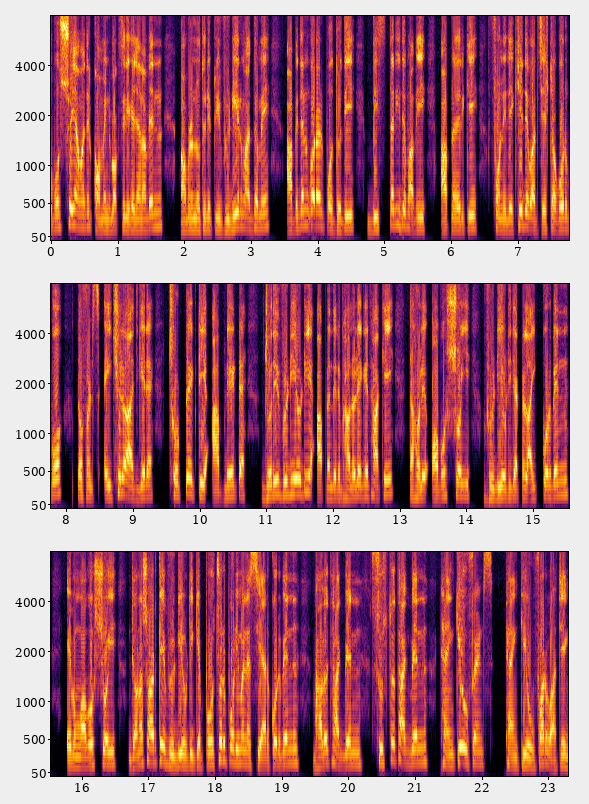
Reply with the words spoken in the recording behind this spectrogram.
অবশ্যই আমাদের কমেন্ট বক্সে লিখে জানাবেন। আমরা নতুন একটি ভিডিওর মাধ্যমে আবেদন করার পদ্ধতি বিস্তারিতভাবে আপনাদেরকে ফোনে দেখিয়ে দেওয়ার চেষ্টা করব। তো ফ্রেন্ডস এই ছিল আজকের ছোট্ট একটি আপডেট যদি ভিডিওটি আপনাদের ভালো লেগে থাকে, তাহলে অবশ্যই ভিডিওটিতে একটা লাইক করবেন এবং অবশ্যই জনস্বার্থে ভিডিওটিকে প্রচুর পরিমাণে শেয়ার করবেন। ভালো থাকবেন সুস্থ থাকবেন। Thank you friends thank you for watching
